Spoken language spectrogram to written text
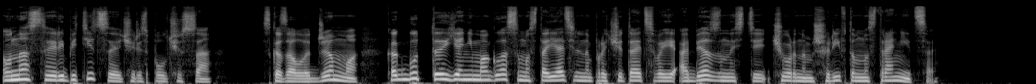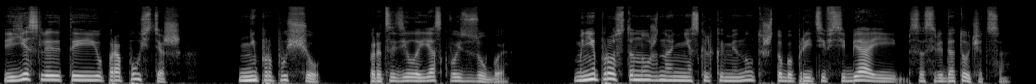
«У нас репетиция через полчаса», — сказала Джемма, как будто я не могла самостоятельно прочитать свои обязанности черным шрифтом на странице — если ты ее пропустишь, не пропущу, процедила я сквозь зубы. Мне просто нужно несколько минут, чтобы прийти в себя и сосредоточиться.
